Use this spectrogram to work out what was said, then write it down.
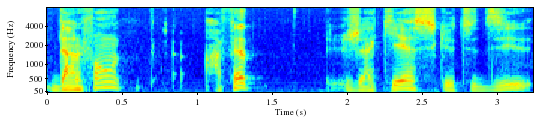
Dans le fond, en fait, j'acquiesce ce que tu dis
